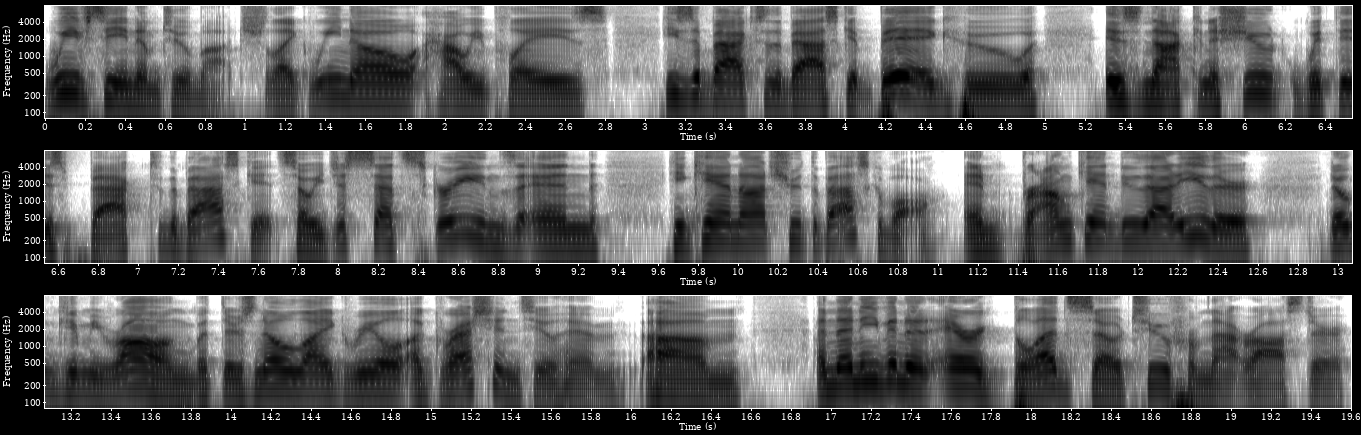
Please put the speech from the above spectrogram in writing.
we've seen him too much. Like we know how he plays. He's a back to the basket big who is not going to shoot with his back to the basket. So he just sets screens and he cannot shoot the basketball. And Brown can't do that either. Don't get me wrong, but there's no like real aggression to him. Um and then even an Eric Bledsoe too from that roster.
